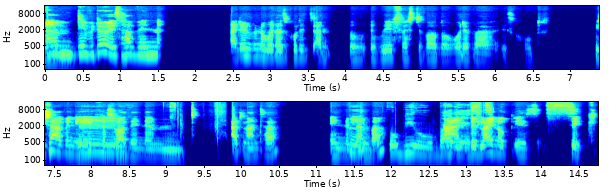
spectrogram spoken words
Um, Davido is having, I don't even know whether to call it an a, a wave festival or whatever it's called. He's having a Mm. festival in um, Atlanta in November, OBO, and the lineup is sick.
